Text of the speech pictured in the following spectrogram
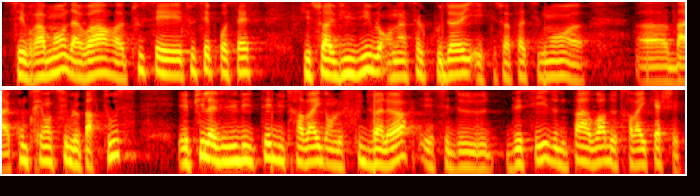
c'est vraiment d'avoir euh, tous ces, tous ces process qui soient visibles en un seul coup d'œil et qui soient facilement euh, euh, bah, compréhensibles par tous. Et puis la visibilité du travail dans le flux de valeur, et c'est d'essayer de, ne pas avoir de travail caché.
